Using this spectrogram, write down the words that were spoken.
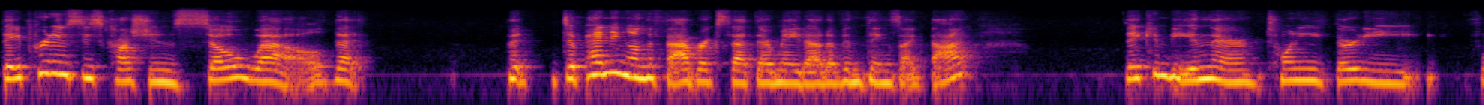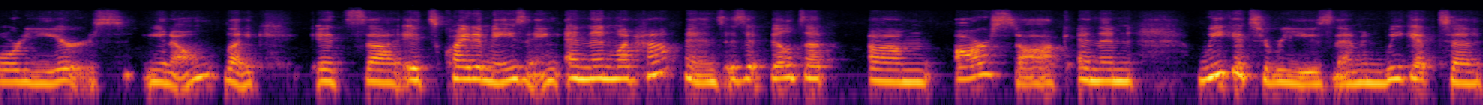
they produce these costumes so well that but depending on the fabrics that they're made out of and things like that, they can be in there 20, 30, 40 years, you know, like it's uh, it's quite amazing. And then what happens is it builds up um, our stock, and then we get to reuse them, and we get to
